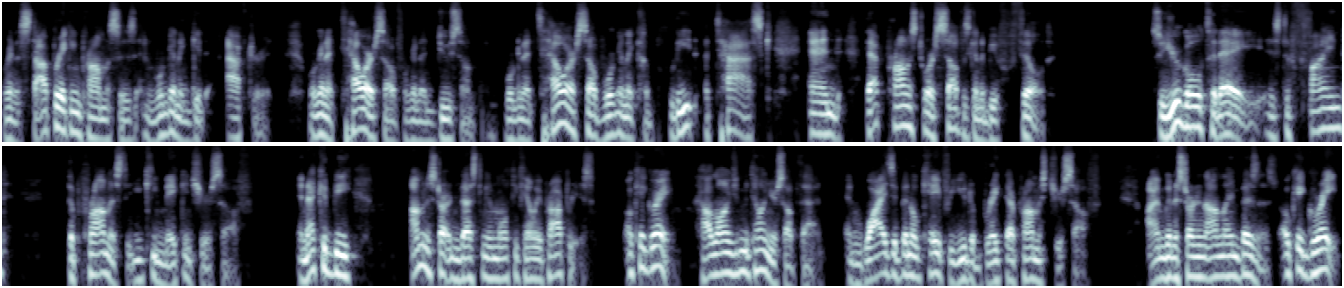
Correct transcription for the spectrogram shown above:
We're going to stop breaking promises and we're going to get after it. We're going to tell ourselves we're going to do something. We're going to tell ourselves we're going to complete a task, and that promise to ourselves is going to be fulfilled. So, your goal today is to find the promise that you keep making to yourself. And that could be I'm going to start investing in multifamily properties. Okay, great. How long have you been telling yourself that? And why has it been okay for you to break that promise to yourself? I'm going to start an online business. Okay, great.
